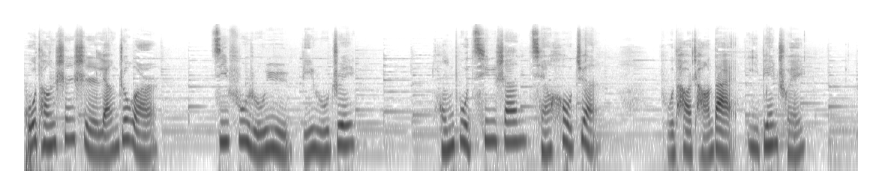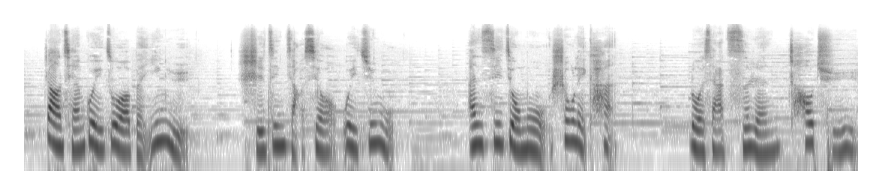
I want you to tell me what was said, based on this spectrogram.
胡腾身是凉州儿，肌肤如玉，鼻如锥。红布青衫前后卷，葡萄长带一边垂。帐前跪坐本应语，十金角绣为君舞。安息旧木收泪看，落下词人抄曲语。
